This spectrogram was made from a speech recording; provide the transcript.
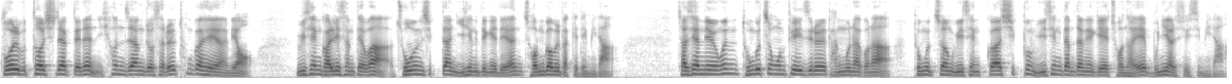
9월부터 시작되는 현장 조사를 통과해야 하며 위생관리 상태와 좋은 식단 이행 등에 대한 점검을 받게 됩니다. 자세한 내용은 동구청 홈페이지를 방문하거나 동구청 위생과 식품위생 담당에게 전화해 문의할 수 있습니다.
